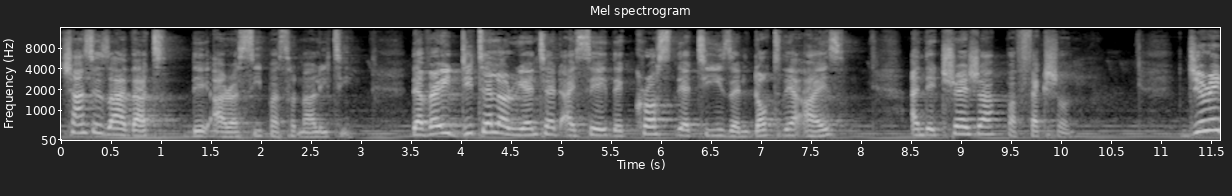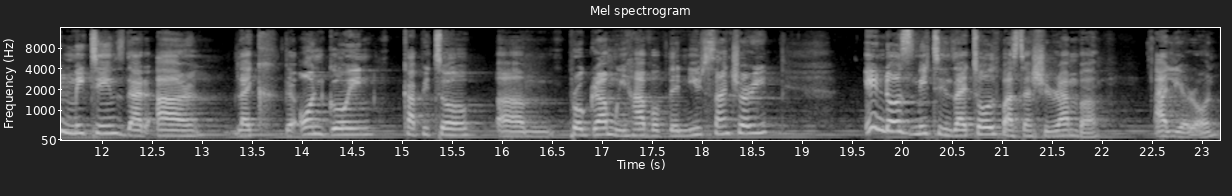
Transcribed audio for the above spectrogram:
chances are that they are a C personality. They're very detail oriented. I say they cross their T's and dot their I's, and they treasure perfection. During meetings that are like the ongoing capital um, program we have of the new sanctuary, in those meetings, I told Pastor Shiramba earlier on,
